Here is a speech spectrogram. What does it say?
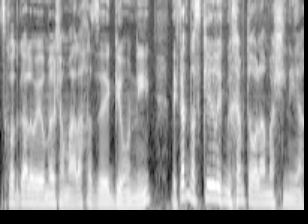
סקוט גלווי אומר שהמהלך הזה גאוני. זה קצת מזכיר לי את מלחמת העולם השנייה.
